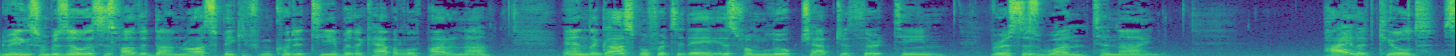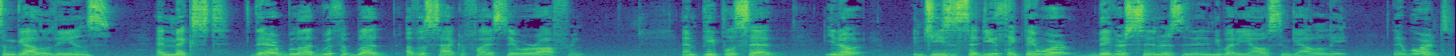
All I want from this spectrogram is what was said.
Greetings from Brazil. This is Father Don Ross speaking from Curitiba, the capital of Paraná. And the gospel for today is from Luke chapter 13, verses 1 to 9. Pilate killed some Galileans and mixed their blood with the blood of the sacrifice they were offering. And people said, you know, Jesus said, Do you think they were bigger sinners than anybody else in Galilee? They weren't.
